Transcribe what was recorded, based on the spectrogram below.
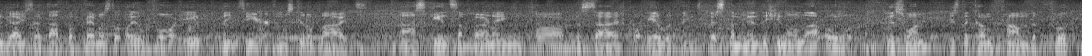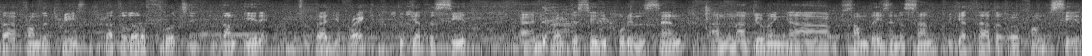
all, guys. That That's the famous the oil for everything here. Mosquito bites, uh, skin sunburning, for massage, for everything. It's the medicinal uh, oil. This one is to come from the fruit uh, from the trees. That the little fruits you don't eat it, but you break to get the seed. And you break the seed, you put in the sun, and uh, during uh, some days in the sun, you get uh, the oil from the seed,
